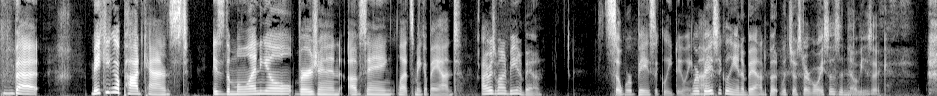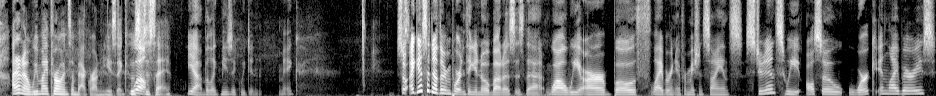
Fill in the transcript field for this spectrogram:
that making a podcast is the millennial version of saying, let's make a band. I always wanted to be in a band. So we're basically doing We're that. basically in a band, but with just our voices and no music. I don't know. We might throw in some background music. Who's Well- to say? Yeah, but like music we didn't make. So I guess another important thing to know about us is that while we are both library and information science students, we also work in libraries.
